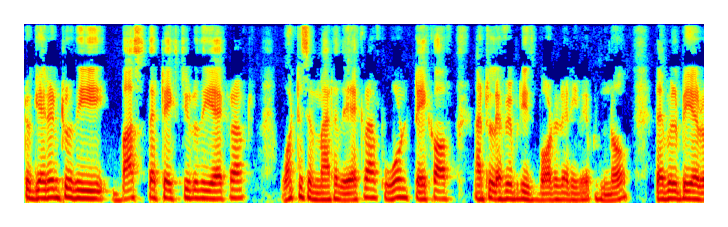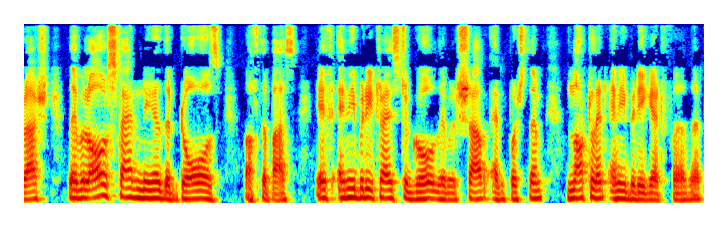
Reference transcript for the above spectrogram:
to get into the bus that takes you to the aircraft? What does it matter? The aircraft won't take off until everybody's boarded anyway. But no, there will be a rush. They will all stand near the doors of the bus. If anybody tries to go, they will shove and push them, not let anybody get further.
